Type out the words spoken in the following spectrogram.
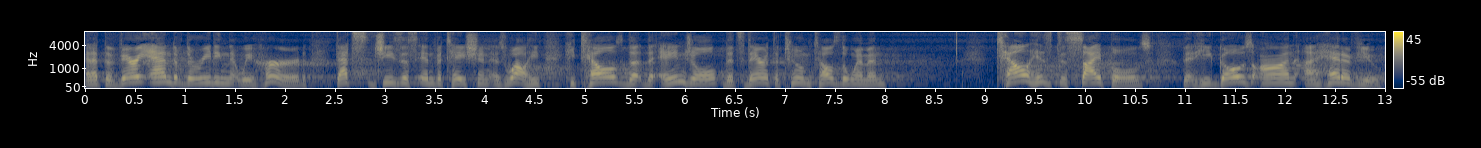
And at the very end of the reading that we heard, that's Jesus' invitation as well. He, he tells the, the angel that's there at the tomb, tells the women, tell his disciples that he goes on ahead of you.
